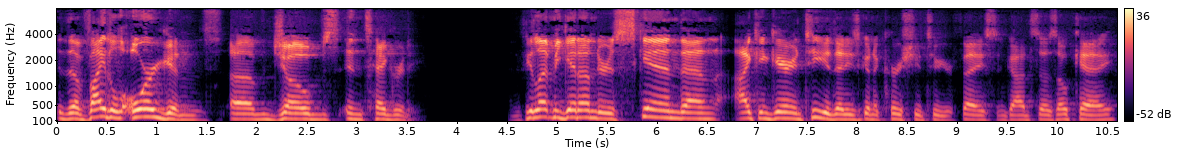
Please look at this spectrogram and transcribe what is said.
the vital organs of Job's integrity. If you let me get under his skin, then I can guarantee you that he's going to curse you to your face. And God says, okay,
